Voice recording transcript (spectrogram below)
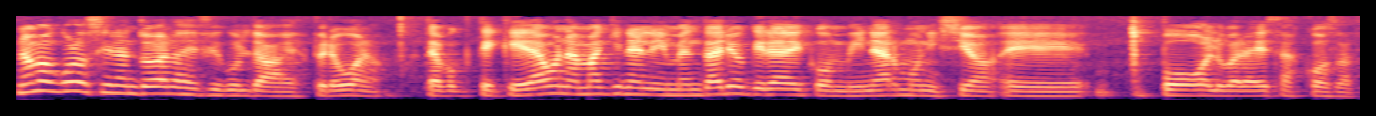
No me acuerdo si eran todas las dificultades, pero bueno, te, te quedaba una máquina en el inventario que era de combinar munición, eh, pólvora, esas cosas.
